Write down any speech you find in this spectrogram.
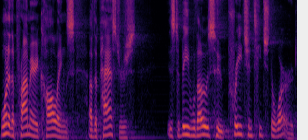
One of the primary callings of the pastors is to be those who preach and teach the word.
